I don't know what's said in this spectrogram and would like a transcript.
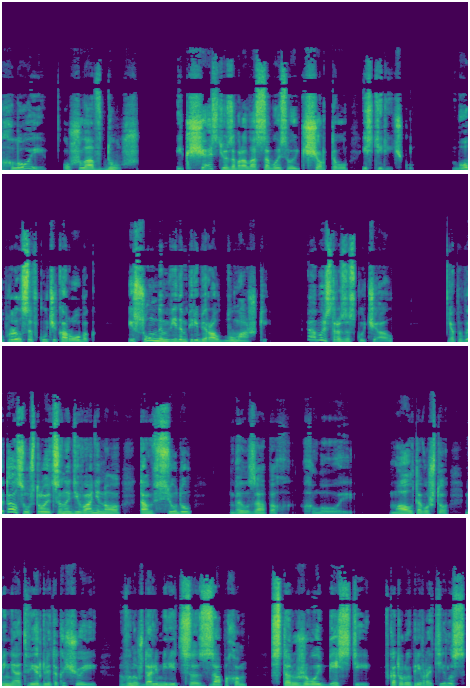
Хлои ушла в душ и, к счастью, забрала с собой свою чертову истеричку. Боб рылся в куче коробок и с умным видом перебирал бумажки. Я быстро заскучал. Я попытался устроиться на диване, но там всюду был запах Хлои. Мало того, что меня отвергли, так еще и вынуждали мириться с запахом сторожевой бестии, в которую превратилась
